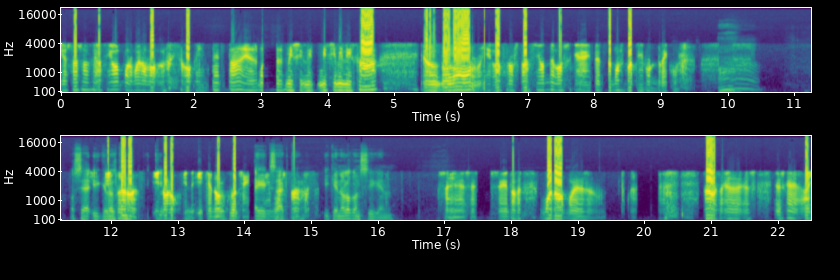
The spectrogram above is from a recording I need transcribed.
y esta asociación, pues bueno, lo, lo que intenta es visi- visibilizar el dolor y la frustración de los que intentamos batir un récord. Ah, o sea, y que Y, los... claro, y, no, lo- y, y que no lo conseguimos. Exacto. ¿no? Y que no lo consiguen. Sí, sí, sí. Entonces, bueno, pues. Claro, es, es que hay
